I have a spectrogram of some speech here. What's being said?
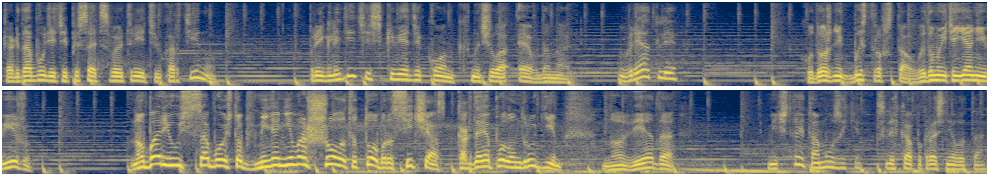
«Когда будете писать свою третью картину, приглядитесь к Веде Конг», — начала Эвдональ. «Вряд ли...» Художник быстро встал. «Вы думаете, я не вижу?» Но борюсь с собой, чтобы в меня не вошел этот образ сейчас, когда я полон другим. Но Веда мечтает о музыке, слегка покраснела та.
